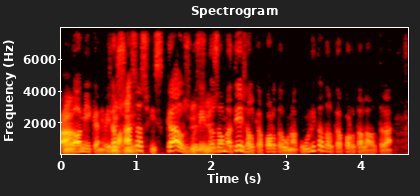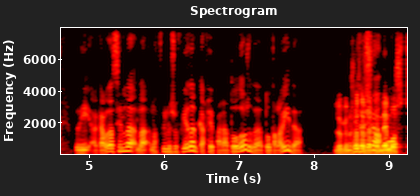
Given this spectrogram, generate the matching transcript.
econòmic, a nivell sí, de balances sí. fiscals? Sí, vull dir, no és el mateix el que porta una comunitat el que porta l'altra. Vull dir, acaba de ser la, la, la filosofia del café para todos de tota la vida. Lo que nosotros defendemos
